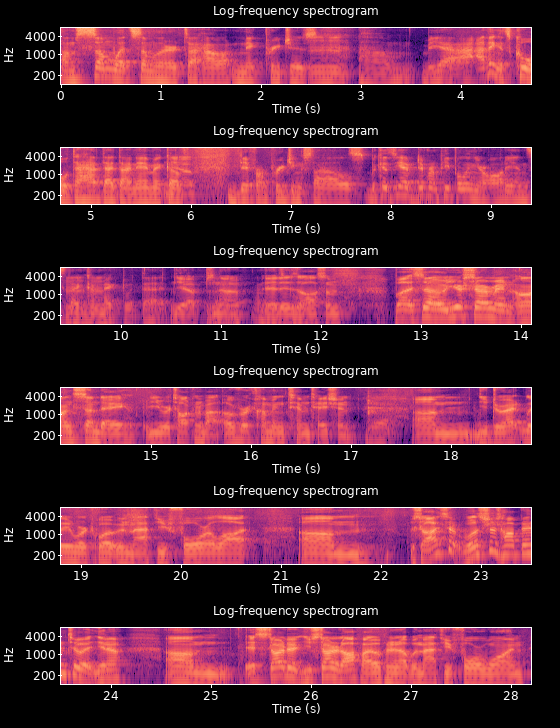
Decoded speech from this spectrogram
I'm somewhat similar to how Nick preaches. Mm-hmm. Um, but yeah, I, I think it's cool to have that dynamic of Yeah. different preaching styles because you have different people in your audience that connect with that. Mm-hmm. Yeah, So, no, I think it's cool. awesome. But so your sermon on Sunday, you were talking about overcoming temptation. Yeah. Um, you directly were quoting Matthew four a lot. Um, so I said, let's just hop into it. You know, um, it started. You started off by opening up with Matthew four one.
